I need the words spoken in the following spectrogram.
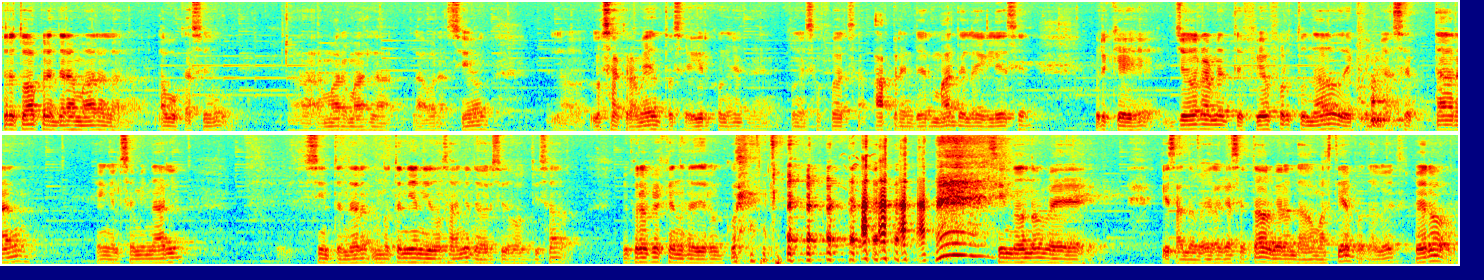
Sobre todo aprender a amar la, vocación, a amar más la, oración, los sacramentos, seguir con con esa fuerza, aprender más de la iglesia, porque yo realmente fui afortunado de que me aceptaran en el seminario sin tener, no tenía ni dos años de haber sido bautizado. Yo creo que es que no se dieron cuenta. si no, no me, quizás no me hubieran aceptado, me hubieran dado más tiempo tal vez, pero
